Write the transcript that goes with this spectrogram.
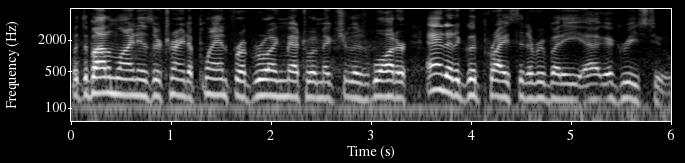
But the bottom line is they're trying to plan for a growing metro and make sure there's water and at a good price that everybody uh, agrees to.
